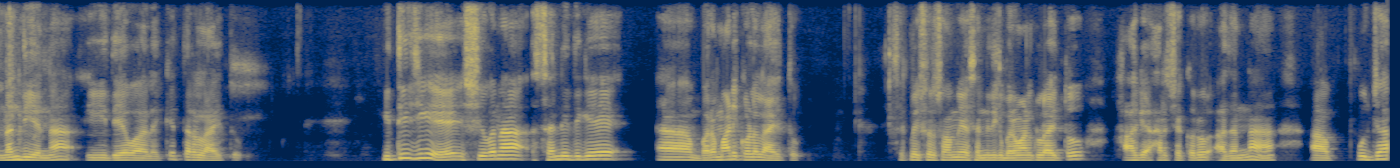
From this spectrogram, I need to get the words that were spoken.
ನಂದಿಯನ್ನು ಈ ದೇವಾಲಯಕ್ಕೆ ತರಲಾಯಿತು. ಇತ್ತೀಚೆಗೆ ಶಿವನ ಸನ್ನಿಧಿಗೆ ಬರಮಾಡಿಕೊಳ್ಳಲಾಯಿತು. ಸಕಲೇಶ್ವರ ಸ್ವಾಮಿಯ ಸನ್ನಿಧಿಗೆ ಬರಮಾಡಿಕೊಳ್ಳಲಾಯಿತು. ಹಾಗೆ ಅರ್ಚಕರು ಅದನ್ನ ಪೂಜಾ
